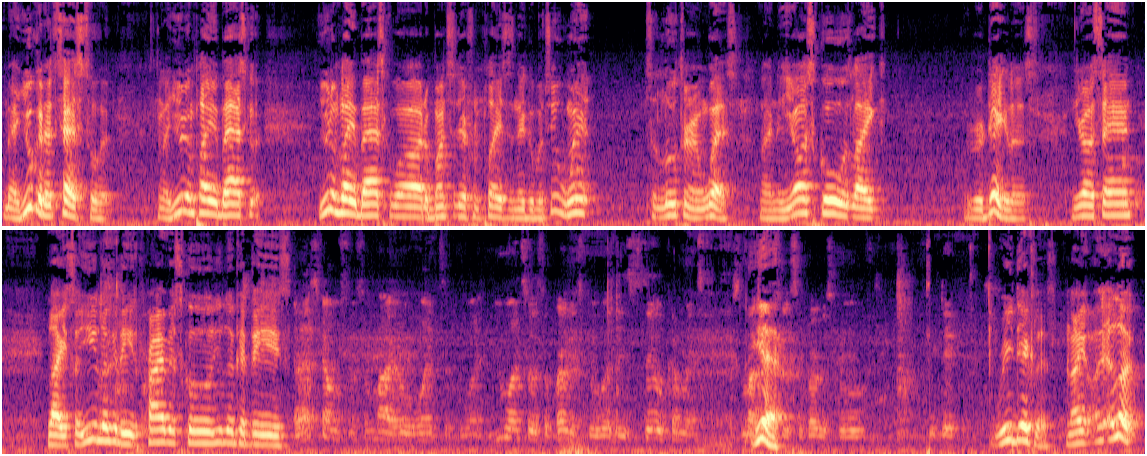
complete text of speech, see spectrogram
man, you can attest to it. Like you didn't play basketball, you didn't play basketball at a bunch of different places, nigga. But you went to Lutheran West. Like your school is like ridiculous. You know what I'm saying? Like so, you look at these private schools, you look at these. That's coming from somebody who went to went, you went to a suburban school, but he's still coming. Somebody Yeah. to a suburban school. Ridiculous. ridiculous. Like, uh, look,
